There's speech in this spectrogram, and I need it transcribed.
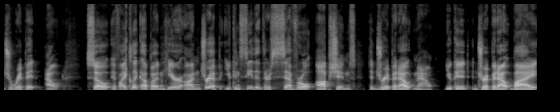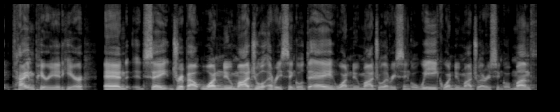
drip it out. So if I click up on here on drip, you can see that there's several options to drip it out now. You could drip it out by time period here and say drip out one new module every single day, one new module every single week, one new module every single month,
